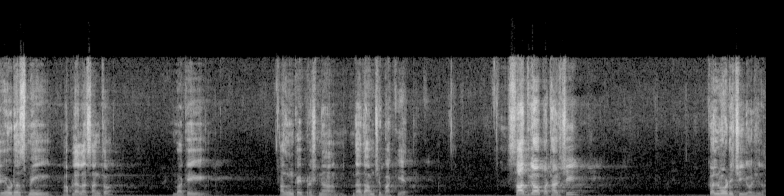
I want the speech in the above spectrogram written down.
एवढंच मी आपल्याला सांगतो. बाकी अजून काही प्रश्न दादा आमचे बाकी आहेत. सातगाव पठारची कलमोडीची योजना.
